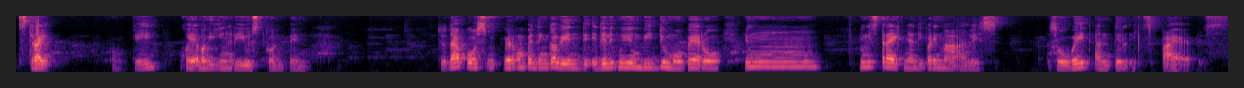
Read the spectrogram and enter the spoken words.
strike. Okay? O kaya magiging reused content. So, tapos, meron kang pwedeng gawin, i-delete mo yung video mo, pero yung, yung strike niya, di pa rin maaalis. So, wait until expires.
